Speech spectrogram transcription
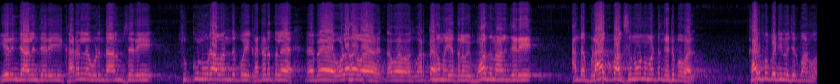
எரிஞ்சாலும் சரி கடலில் விழுந்தாலும் சரி சுக்கு நூறாக வந்து போய் கட்டடத்தில் உலக வ- வர்த்தக மையத்தில் போய் மோதினாலும் சரி அந்த பிளாக் பாக்ஸ்னு மட்டும் கெட்டு போவாது. கருப்பு பெட்டின்னு வச்சிருப்பானுவோ.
